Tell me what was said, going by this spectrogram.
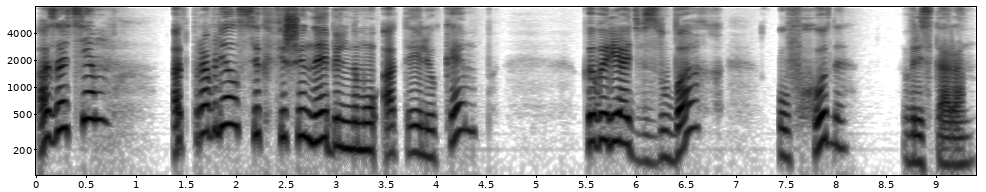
а затем отправлялся к фешенебельному отелю Кэмп ковырять в зубах у входа в ресторан.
